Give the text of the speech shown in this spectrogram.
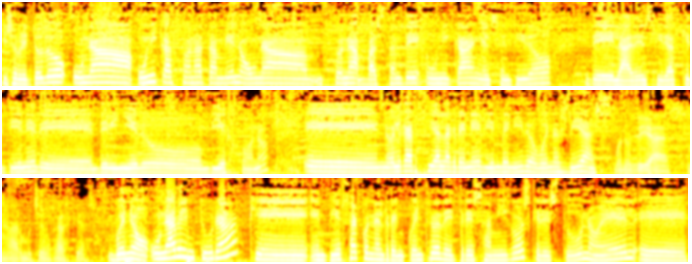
y sobre todo una única zona también o una zona bastante única en el sentido de la densidad que tiene de, viñedo viejo, ¿no? Eh, Noel García Lagrené, bienvenido, buenos días. Buenos días, Mar, muchas gracias. Bueno, una aventura que empieza con el reencuentro de tres amigos, que eres tú, Noel, eh,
